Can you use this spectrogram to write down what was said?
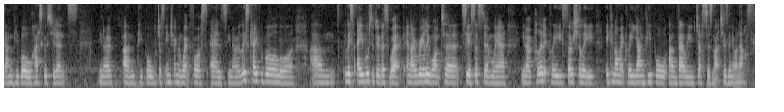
young people, high school students, you know, um, people just entering the workforce as you know less capable or um, less able to do this work. And I really want to see a system where you know politically, socially, economically, young people are valued just as much as anyone else.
